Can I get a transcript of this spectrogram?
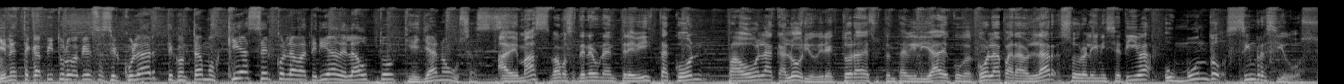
Y en este capítulo de Piensa Circular te contamos qué hacer con la batería del auto que ya no usas. Además, vamos a tener una entrevista con Paola Calorio, directora de sustentabilidad de Coca-Cola, para hablar sobre la iniciativa Un Mundo Sin Residuos.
